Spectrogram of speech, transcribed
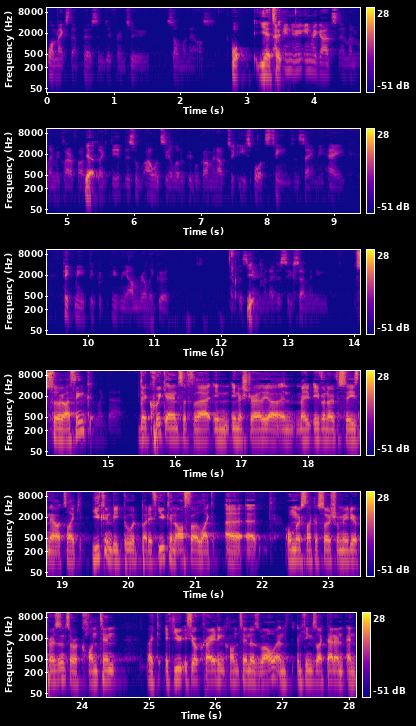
what makes that person different to someone else? Well, yeah, to, Uh, in, in regards, and let, let me clarify. Yeah. Like this, I would see a lot of people coming up to esports teams and saying, "Me, hey, pick me, pick, pick me. I'm really good at this Yeah. game." And I just see so many so I think like the quick answer for that in, in Australia and maybe even overseas now, it's like you can be good, but if you can offer like a, a almost like a social media presence or a content, like if you if you're creating content as well and, and things like that, and, and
